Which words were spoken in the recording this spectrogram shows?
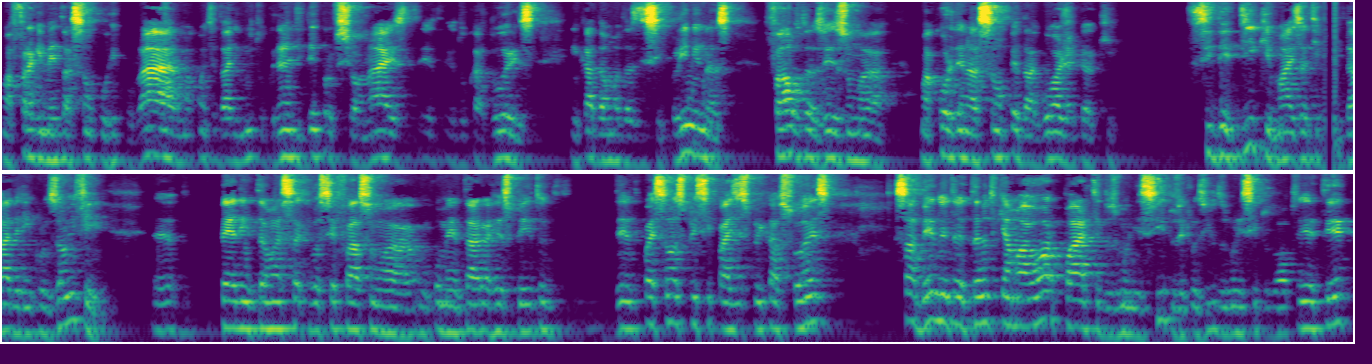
uma fragmentação curricular, uma quantidade muito grande de profissionais, educadores em cada uma das disciplinas, falta, às vezes, uma, uma coordenação pedagógica que se dedique mais à atividade de inclusão, enfim. É, pede, então, essa, que você faça uma, um comentário a respeito de quais são as principais explicações, sabendo, entretanto, que a maior parte dos municípios, inclusive dos municípios do Alto Tietê,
